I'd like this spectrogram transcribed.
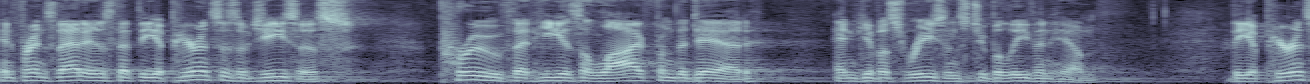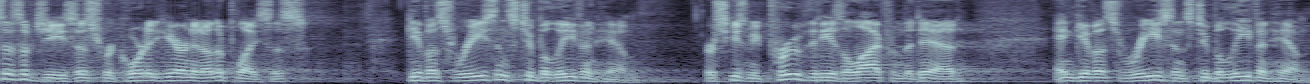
And, friends, that is that the appearances of Jesus prove that he is alive from the dead and give us reasons to believe in him. The appearances of Jesus, recorded here and in other places, give us reasons to believe in him, or excuse me, prove that he is alive from the dead, and give us reasons to believe in him.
